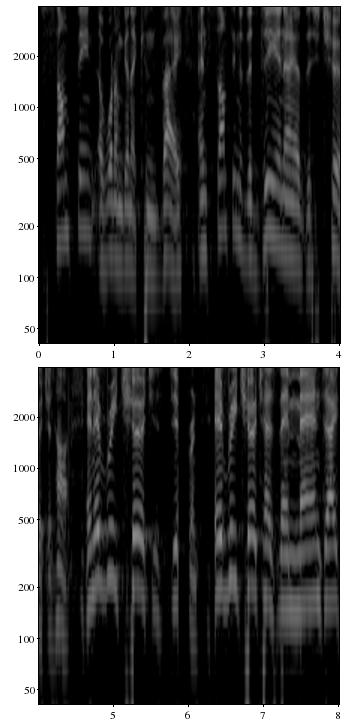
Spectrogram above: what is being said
something of what I'm going to convey and something of the DNA of this church and heart. And every church is different. Every church has their mandate,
